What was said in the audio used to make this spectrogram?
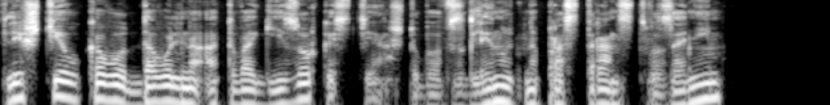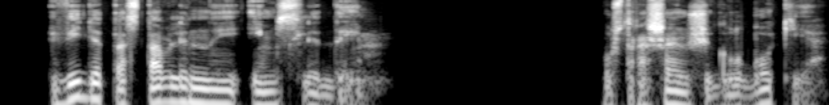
Лишь те, у кого довольно отваги и зоркости, чтобы взглянуть на пространство за ним, видят оставленные им следы. Устрашающе глубокие,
